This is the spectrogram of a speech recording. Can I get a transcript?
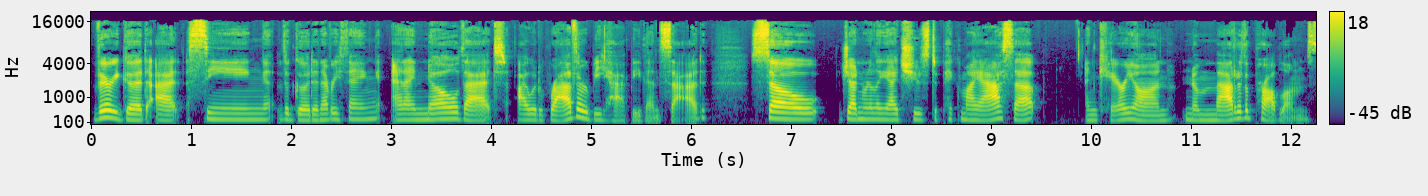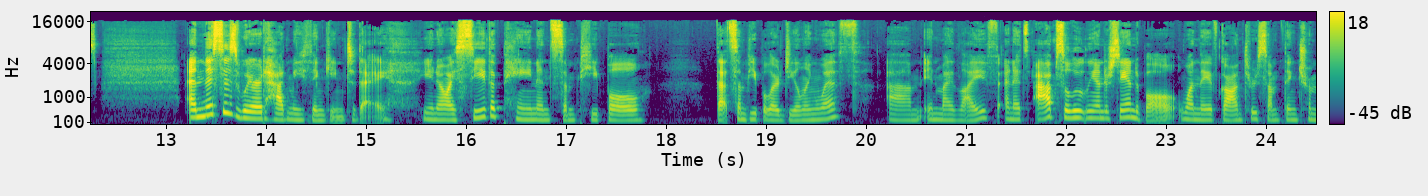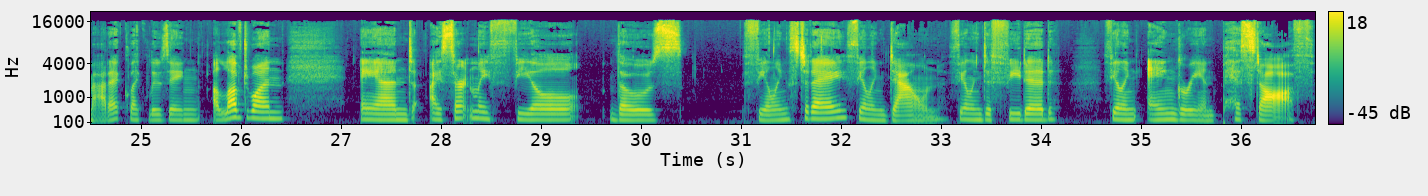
very good at seeing the good in everything. And I know that I would rather be happy than sad. So generally, I choose to pick my ass up and carry on no matter the problems. And this is where it had me thinking today. You know, I see the pain in some people that some people are dealing with um, in my life. And it's absolutely understandable when they've gone through something traumatic, like losing a loved one. And I certainly feel those feelings today feeling down, feeling defeated, feeling angry and pissed off.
